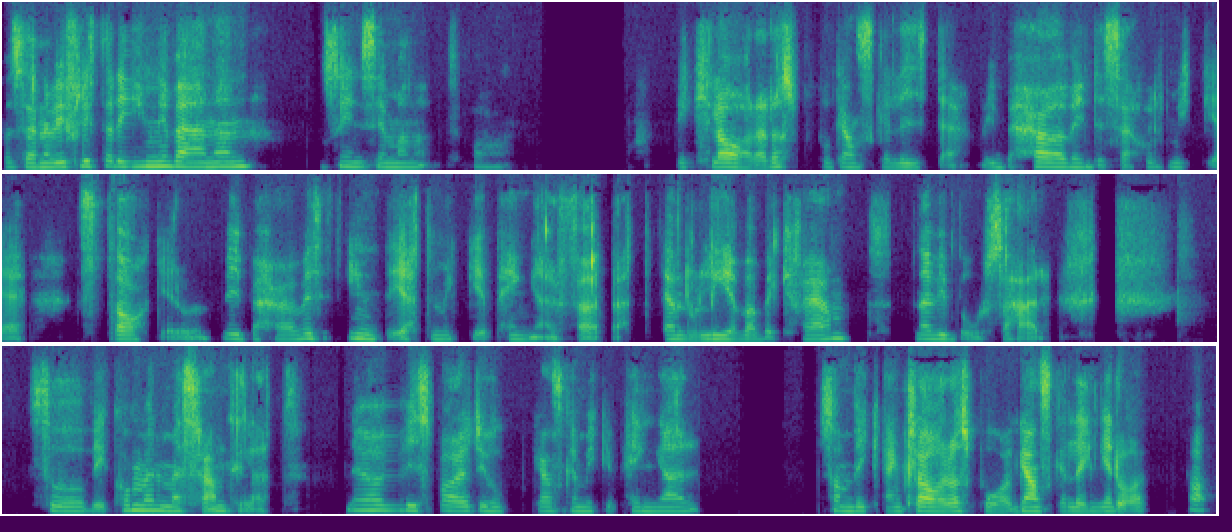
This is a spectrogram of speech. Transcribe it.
Och sen när vi flyttade in i vanen så inser man att ja, vi klarar oss på ganska lite. Vi behöver inte särskilt mycket saker och vi behöver inte jättemycket pengar för att ändå leva bekvämt när vi bor så här. Så vi kommer mest fram till att nu har vi sparat ihop ganska mycket pengar som vi kan klara oss på ganska länge då. Ja,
